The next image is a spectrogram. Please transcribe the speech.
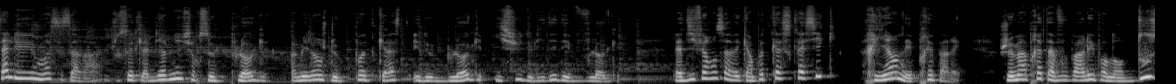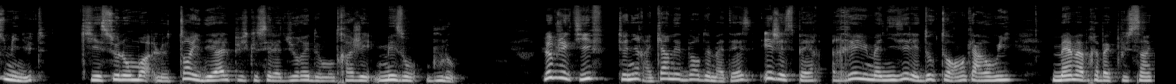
Salut, moi c'est Sarah. Je vous souhaite la bienvenue sur ce blog, un mélange de podcast et de blog issu de l'idée des vlogs. La différence avec un podcast classique? Rien n'est préparé. Je m'apprête à vous parler pendant 12 minutes, qui est selon moi le temps idéal puisque c'est la durée de mon trajet maison-boulot. L'objectif, tenir un carnet de bord de ma thèse et j'espère réhumaniser les doctorants car oui, même après Bac plus 5,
